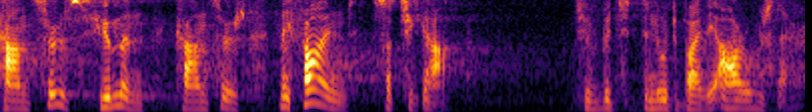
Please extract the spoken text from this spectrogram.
cancers, human cancers, they found such a gap, which denoted by the arrows there.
